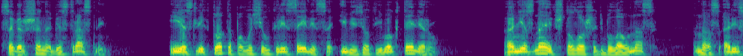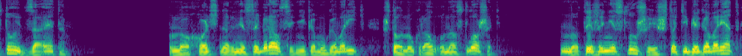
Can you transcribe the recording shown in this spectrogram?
совершенно бесстрастный. Если кто-то получил Крис Элиса и везет его к Теллеру, они знают, что лошадь была у нас, нас арестуют за это». Но Хочнер не собирался никому говорить, что он украл у нас лошадь. «Но ты же не слушаешь, что тебе говорят»,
